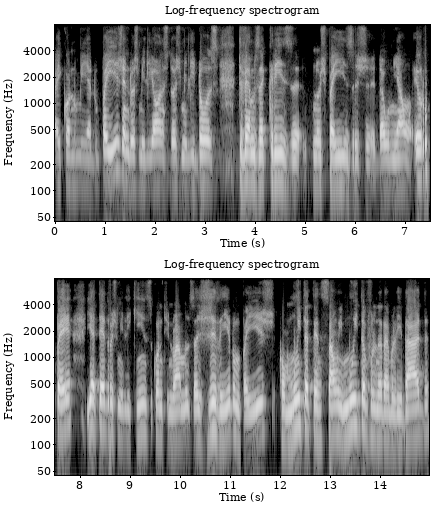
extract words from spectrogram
a economia do país. Em 2011, 2012 tivemos a crise nos países da União Europeia e até 2015 continuamos a gerir um país com muita tensão e muita vulnerabilidade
